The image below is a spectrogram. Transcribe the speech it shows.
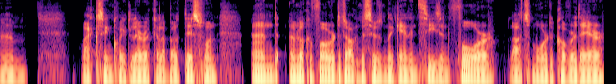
um, waxing quite lyrical about this one. And I'm looking forward to talking to Susan again in season four. Lots more to cover there.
